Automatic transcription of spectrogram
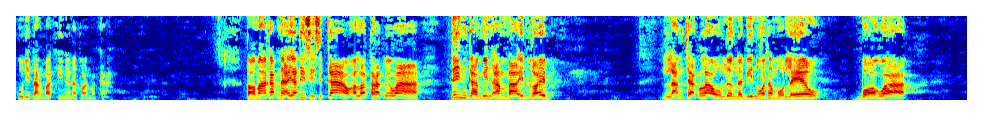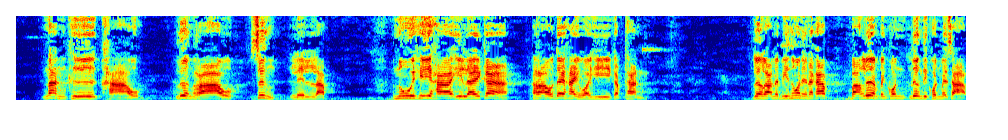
ผู้ที่ตั้งบาคีในนครมักกะ ต่อมาครับในอายะที่ 49 อัลลอฮ์ตรัสไว้ว่า ตินกามินอัมบาอินรอยบหลังจากเล่าเรื่องนบีนัวทั้งหมดแล้ว บอกว่านั่นคือข่าวเรื่องราว ซึ่งเล่นลับ นูฮีฮาอิไลกาเราได้ให้วาฮีกับท่าน เรื่องราวนบีนู่นเนี่ยนะครับ บางเรื่องเป็นคนเรื่องที่คนไม่ทราบ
